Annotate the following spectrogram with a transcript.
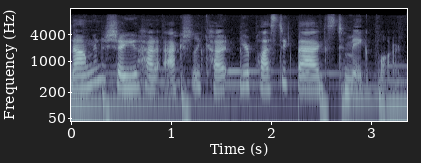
Now I'm going to show you how to actually cut your plastic bags to make plarn.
